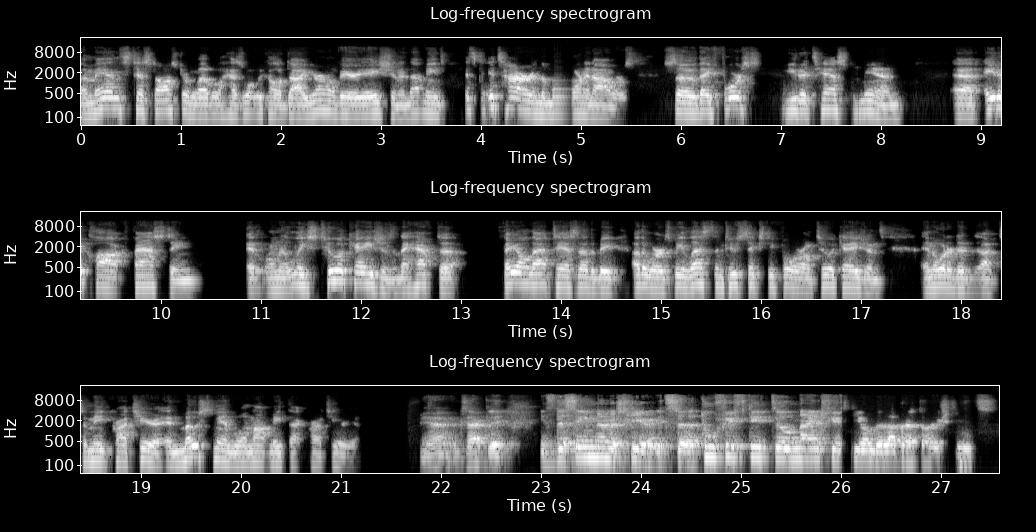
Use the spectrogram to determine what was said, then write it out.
a man's testosterone level has what we call a diurnal variation and that means it's it's higher in the morning hours. So they force you to test men at eight o'clock fasting at, on at least two occasions and they have to fail that test other be other words be less than 264 on two occasions in order to uh, to meet criteria and most men will not meet that criteria yeah, exactly. It's the same numbers here. It's uh, 250 till 950 on the laboratory sheets.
